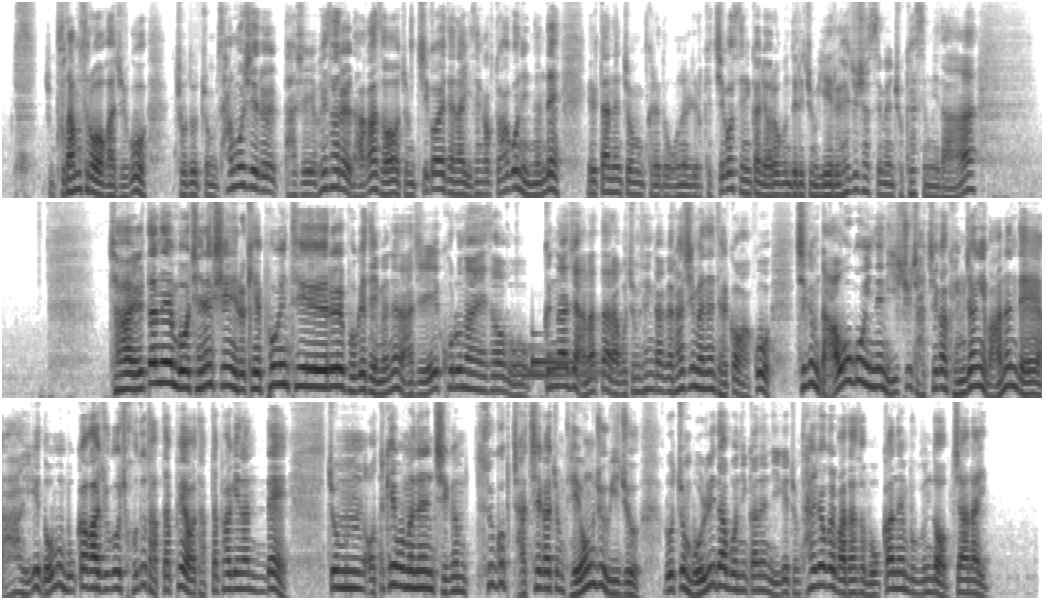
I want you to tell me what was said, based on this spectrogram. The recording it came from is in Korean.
좀 부담스러워 가지고 저도 좀 사무실을 다시 회사를 나가서 좀 찍어야 되나 이 생각도 하고는 있는데 일단은 좀 그래도 오늘 이렇게 찍었으니까 여러분들이 좀 이해를 해주셨으면 좋겠습니다. 자, 일단은 뭐 제넥신 이렇게 포인트를 보게 되면은 아직 코로나에서 뭐 끝나지 않았다라고 좀 생각을 하시면은 될 것 같고 지금 나오고 있는 이슈 자체가 굉장히 많은데 아, 이게 너무 못 가가지고 저도 답답해요. 답답하긴 한데 좀 어떻게 보면은 지금 수급 자체가 좀 대형주 위주로 좀 몰리다 보니까는 이게 좀 탄력을 받아서 못 가는 부분도 없지 않아 있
